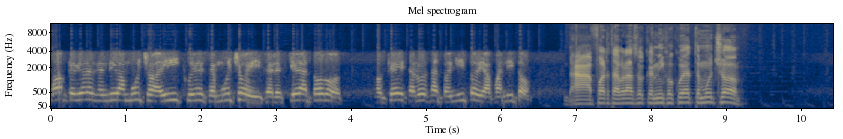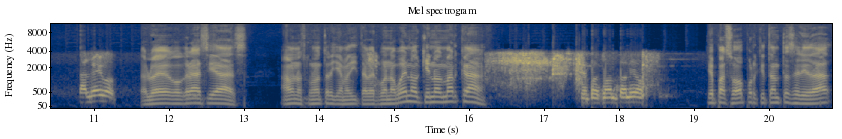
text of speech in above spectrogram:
No, que Dios les bendiga mucho ahí, cuídense mucho y se les quiera a todos. Ok, saludos a Toñito y a Juanito. Ah, fuerte abrazo, canijo, cuídate mucho. Hasta luego. Hasta luego, gracias. Vámonos con otra llamadita. A ver, bueno, bueno, ¿quién nos marca? ¿Qué pasó, Antonio? ¿Qué pasó? ¿Por qué tanta seriedad?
